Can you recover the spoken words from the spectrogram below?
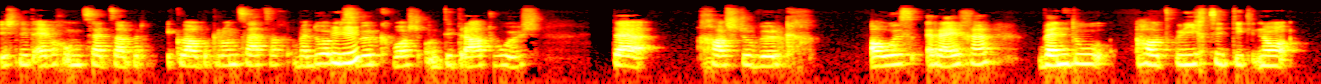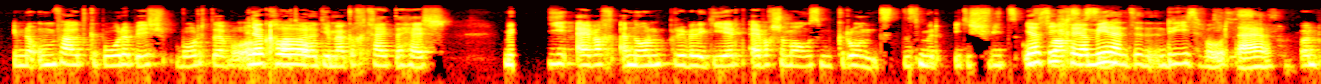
ist nicht einfach umzusetzen, aber ich glaube grundsätzlich, wenn du etwas Mhm. wirklich willst und dich dran tust, dann kannst du wirklich alles erreichen, wenn du halt gleichzeitig noch in einem Umfeld geboren bist, worden, wo Ja, klar. halt auch die Möglichkeiten hast. Sind einfach enorm privilegiert, einfach schon mal aus dem Grund, dass wir in der Schweiz Ja, sicher, ja, wir haben einen riesen Vorteil. Und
